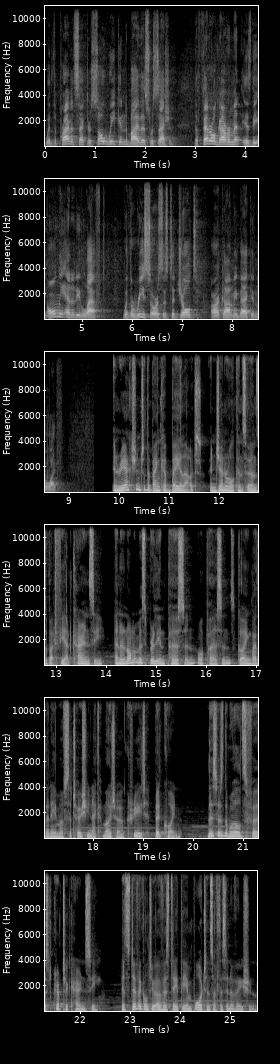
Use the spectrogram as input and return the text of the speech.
with the private sector so weakened by this recession, the federal government is the only entity left with the resources to jolt our economy back into life. In reaction to the banker bailout and general concerns about fiat currency, an anonymous brilliant person or persons going by the name of Satoshi Nakamoto created Bitcoin. This is the world's first cryptocurrency. It's difficult to overstate the importance of this innovation.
